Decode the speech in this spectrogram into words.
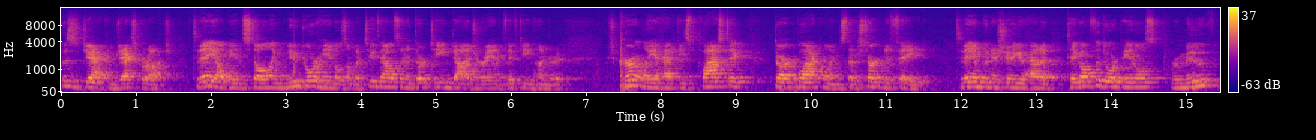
this is Jack from Jack's Garage. Today I'll be installing new door handles on my 2013 Dodge Ram 1500. Currently I have these plastic dark black ones that are starting to fade. Today I'm going to show you how to take off the door panels, remove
